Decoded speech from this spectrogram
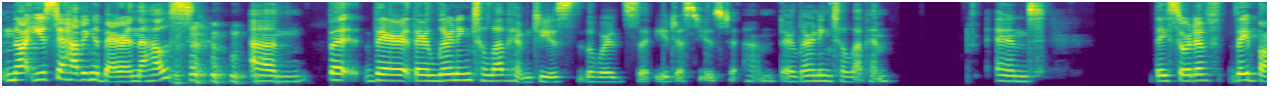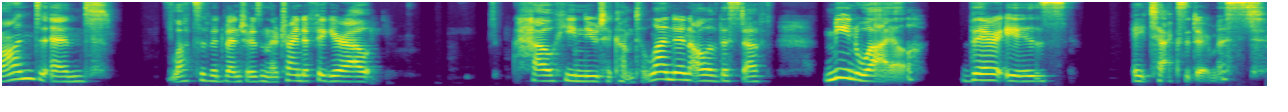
not used to having a bear in the house. um, but they're they're learning to love him. To use the words that you just used, um, they're learning to love him, and they sort of they bond and lots of adventures and they're trying to figure out how he knew to come to London, all of this stuff. Meanwhile, there is a taxidermist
